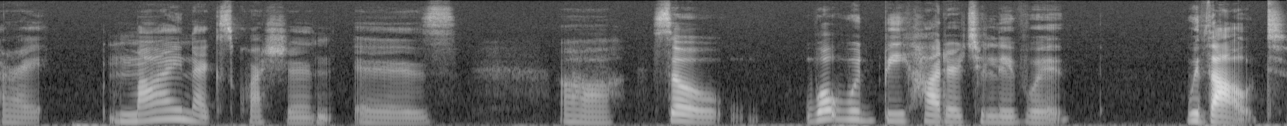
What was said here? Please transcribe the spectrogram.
All right my next question is uh so what would be harder to live with without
